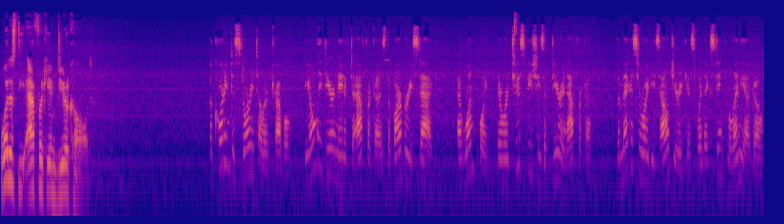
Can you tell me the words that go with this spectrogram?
What is the African deer called? According to Storyteller Travel, the only deer native to Africa is the Barbary stag. At one point, there were two species of deer in Africa. The Megaceroides algericus went extinct millennia ago.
